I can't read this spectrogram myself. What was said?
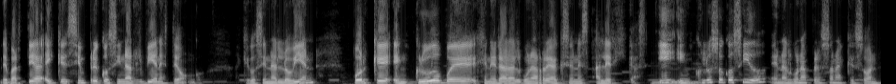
De partida hay que siempre cocinar bien este hongo. Hay que cocinarlo bien porque en crudo puede generar algunas reacciones alérgicas. Y Mm. incluso cocido en algunas personas que son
